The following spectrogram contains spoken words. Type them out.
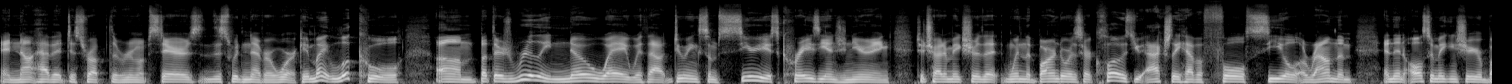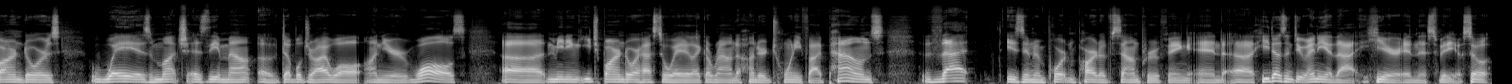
and not have it disrupt the room upstairs, this would never work. It might look cool, um, but there's really no way without doing some serious crazy engineering to try to make sure that when the barn doors are closed, you actually have a full seal around them, and then also making sure your barn doors weigh as much as the amount of double drywall on your your walls, uh, meaning each barn door has to weigh like around 125 pounds, that is an important part of soundproofing, and uh, he doesn't do any of that here in this video. So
